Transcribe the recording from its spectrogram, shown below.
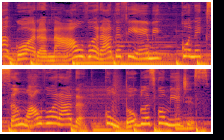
Agora na Alvorada FM, Conexão Alvorada, com Douglas Comides.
